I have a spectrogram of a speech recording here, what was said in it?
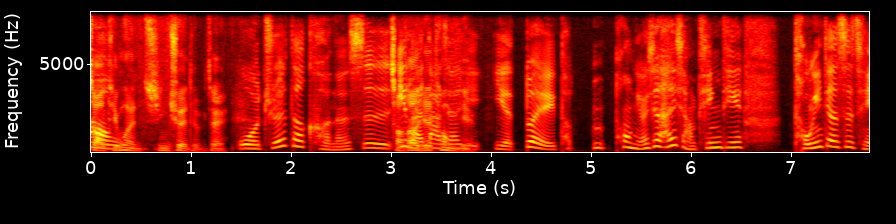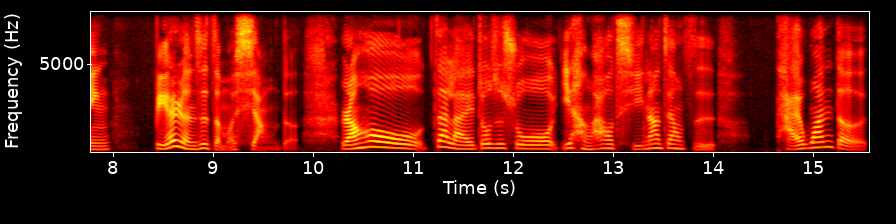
找题目很精确，对不对？我觉得可能是一来大家也也对痛嗯痛点，而且很想听听同一件事情别人是怎么想的，然后再来就是说也很好奇，那这样子台湾的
